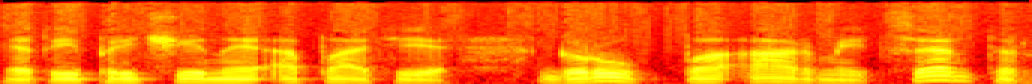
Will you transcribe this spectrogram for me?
этой причиной апатии, группа армий «Центр»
